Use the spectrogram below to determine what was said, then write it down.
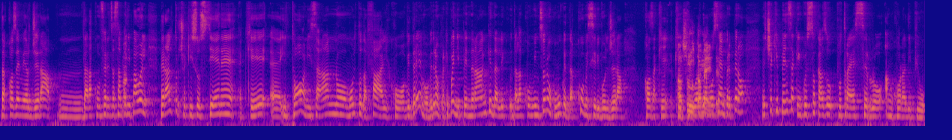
da cosa emergerà mh, mm, dalla conferenza stampa Ma... di Powell, peraltro c'è chi sostiene che eh, i toni saranno molto da falco, vedremo, vedremo perché poi dipenderà anche dalle, dalla convinzione o comunque da come si rivolgerà cosa che, che, guardiamo sempre, però c'è chi pensa che in questo caso potrà esserlo ancora di più.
